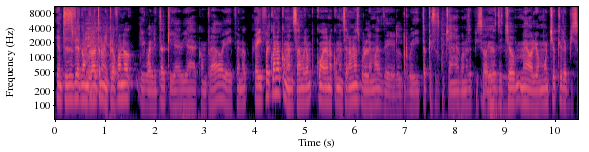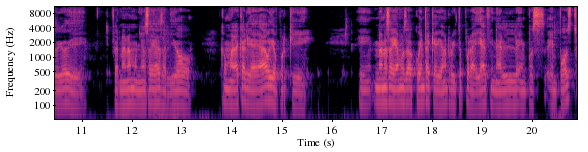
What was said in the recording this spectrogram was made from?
Entonces fui a comprar otro micrófono igualito al que ya había comprado y ahí fue, ahí fue cuando comenzaron, cuando comenzaron los problemas del ruidito que se escuchaba en algunos episodios. De hecho, me dolió mucho que el episodio de Fernanda Muñoz haya salido con mala calidad de audio porque eh, no nos habíamos dado cuenta que había un ruidito por ahí al final en, en post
